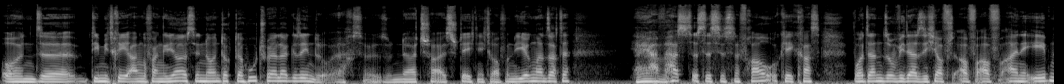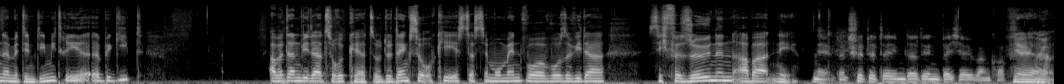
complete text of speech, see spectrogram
und äh, Dimitri angefangen, ja, hast den neuen Doctor Who-Trailer gesehen? So, ach, so, Nerd-Scheiß, stehe ich nicht drauf. Und irgendwann sagte er, ja, ja, was? Das ist jetzt eine Frau? Okay, krass. Wo er dann so wieder sich auf, auf, auf eine Ebene mit dem Dimitri äh, begibt, aber dann wieder zurückkehrt. So, du denkst so, okay, ist das der Moment, wo, wo sie wieder sich versöhnen, aber nee. Nee, dann schüttet er ihm da den Becher über den Kopf. Ja, ja. Ja.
